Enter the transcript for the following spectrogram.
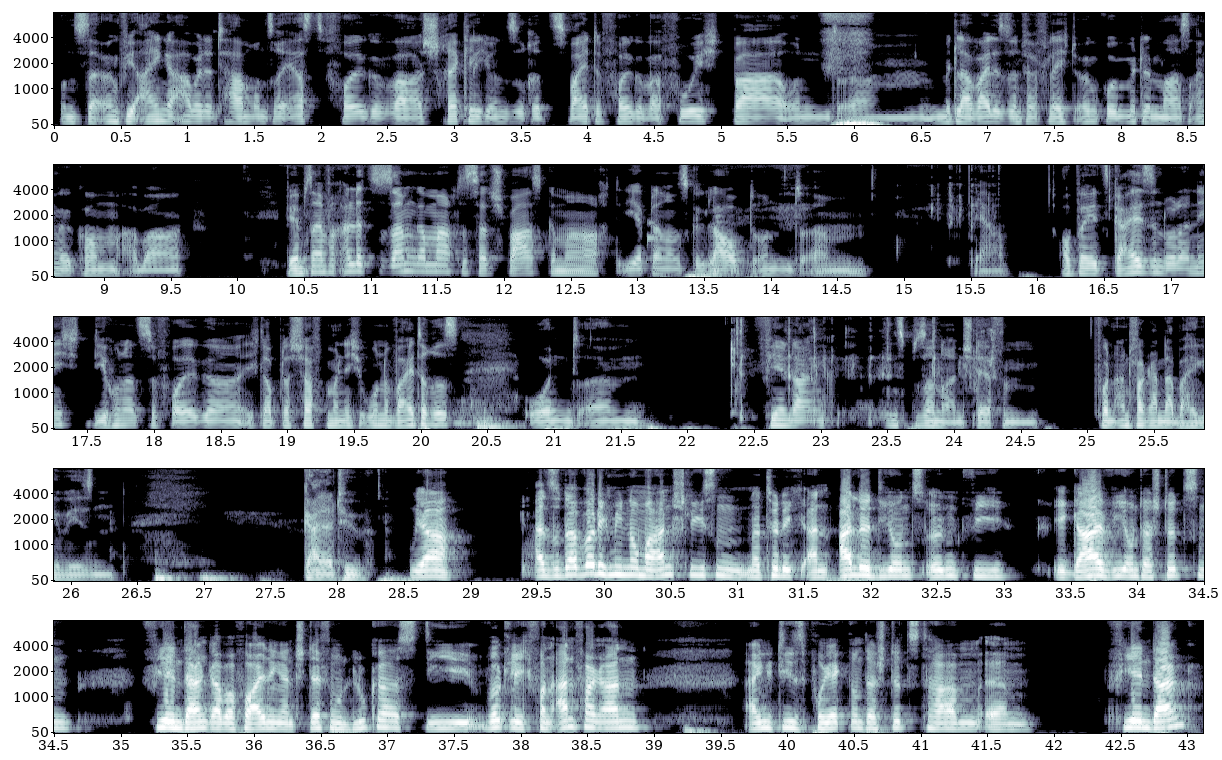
uns da irgendwie eingearbeitet haben. Unsere erste Folge war schrecklich, unsere zweite Folge war furchtbar und ähm, mittlerweile sind wir vielleicht irgendwo im Mittelmaß angekommen, aber wir haben es einfach alle zusammen gemacht, es hat Spaß gemacht, ihr habt an uns geglaubt und ähm, ja, ob wir jetzt geil sind oder nicht, die hundertste Folge, ich glaube, das schafft man nicht ohne weiteres. Und ähm, vielen Dank, insbesondere an Steffen, von Anfang an dabei gewesen. Geiler Typ. Ja, also da würde ich mich nochmal anschließen. Natürlich an alle, die uns irgendwie, egal wie, unterstützen. Vielen Dank aber vor allen Dingen an Steffen und Lukas, die wirklich von Anfang an eigentlich dieses Projekt unterstützt haben. Ähm, vielen Dank.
